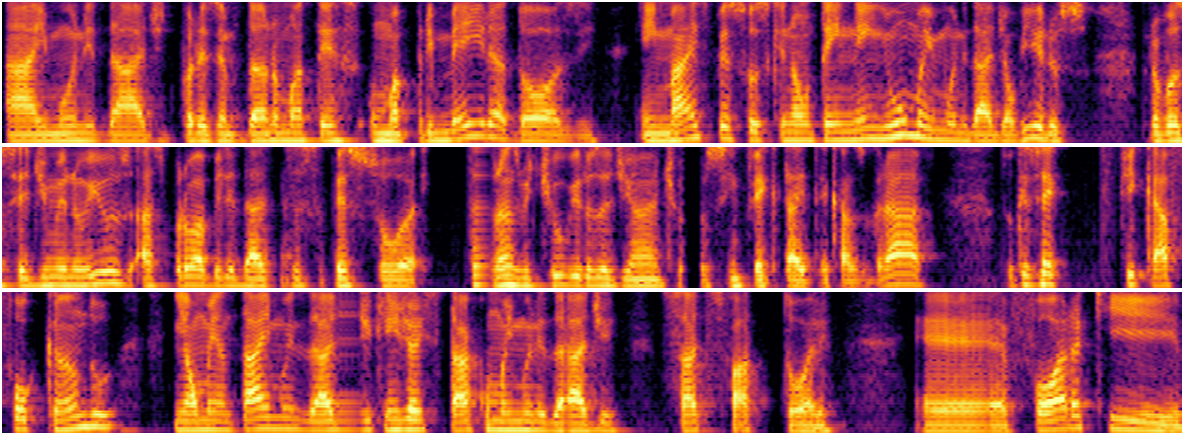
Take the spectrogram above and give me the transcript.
a imunidade, por exemplo, dando uma, uma primeira dose em mais pessoas que não têm nenhuma imunidade ao vírus, para você diminuir as probabilidades dessa pessoa transmitir o vírus adiante ou se infectar e ter caso grave, do que você ficar focando em aumentar a imunidade de quem já está com uma imunidade satisfatória. É, fora que,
